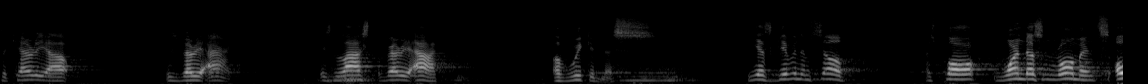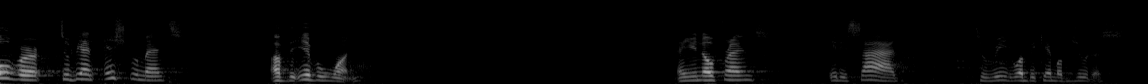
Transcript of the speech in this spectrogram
to carry out his very act, his last very act of wickedness. He has given himself, as Paul warned us in Romans, over to be an instrument of the evil one. And you know, friends, it is sad to read what became of Judas.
